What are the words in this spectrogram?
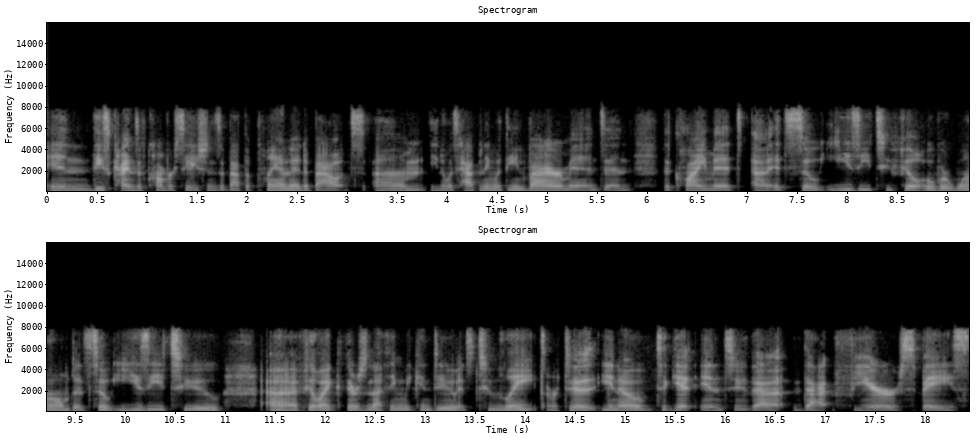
in these kinds of conversations about the planet, about, um, you know, what's happening with the environment and the climate. Uh, it's so easy to feel overwhelmed. It's so easy to uh, feel like there's nothing we can do it's too late or to you know to get into that that fear space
